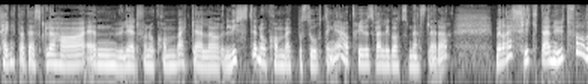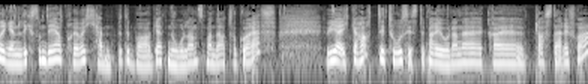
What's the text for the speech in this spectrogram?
tenkt at jeg skulle ha en mulighet for noe comeback, eller lyst til noe comeback på Stortinget. Jeg har trives veldig godt som nestleder. Men når jeg fikk den utfordringen, liksom det å prøve å kjempe tilbake et nordlandsmandat for KrF Vi har ikke hatt de to siste periodene plass derifra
